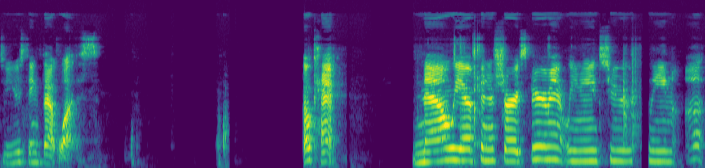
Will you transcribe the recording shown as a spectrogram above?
do you think that was? Okay, now we have finished our experiment, we need to clean up.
